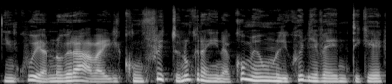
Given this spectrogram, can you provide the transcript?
in cui annoverava il conflitto in Ucraina come uno di quegli eventi che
